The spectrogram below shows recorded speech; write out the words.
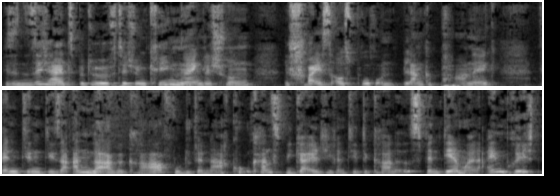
Wir sind sicherheitsbedürftig und kriegen eigentlich schon einen Schweißausbruch und blanke Panik, wenn denn dieser Anlagegraph, wo du dann nachgucken kannst, wie geil die Rendite gerade ist, wenn der mal einbricht,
